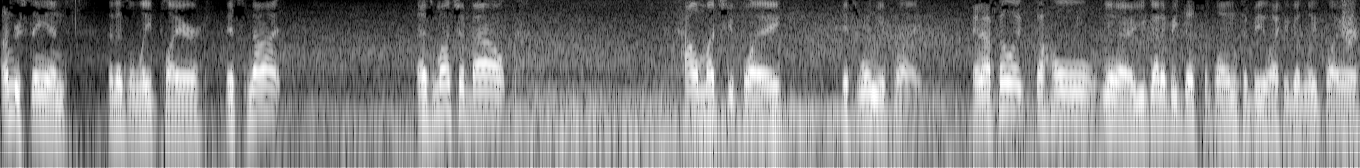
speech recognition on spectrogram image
understand that as a lead player, it's not as much about how much you play, it's when you play. And I feel like the whole, you know, you got to be disciplined to be like a good lead player.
